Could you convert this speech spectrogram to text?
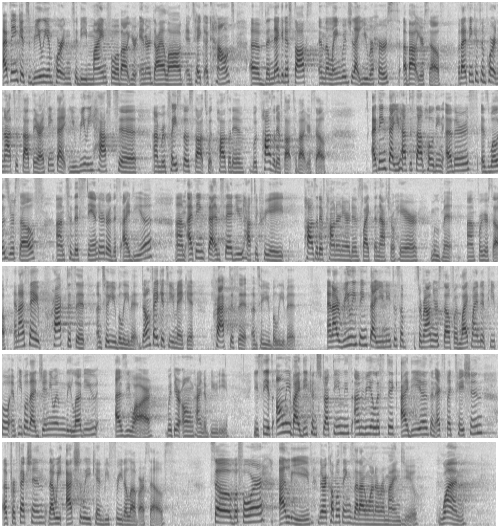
I think it's really important to be mindful about your inner dialogue and take account of the negative thoughts and the language that you rehearse about yourself. But I think it's important not to stop there. I think that you really have to um, replace those thoughts with positive, with positive thoughts about yourself. I think that you have to stop holding others as well as yourself um, to this standard or this idea um, I think that instead you have to create positive counter narratives like the natural hair movement um, for yourself. And I say practice it until you believe it. Don't fake it till you make it. Practice it until you believe it. And I really think that you need to su surround yourself with like minded people and people that genuinely love you as you are with your own kind of beauty. You see, it's only by deconstructing these unrealistic ideas and expectation of perfection that we actually can be free to love ourselves. So before I leave, there are a couple things that I want to remind you. One,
